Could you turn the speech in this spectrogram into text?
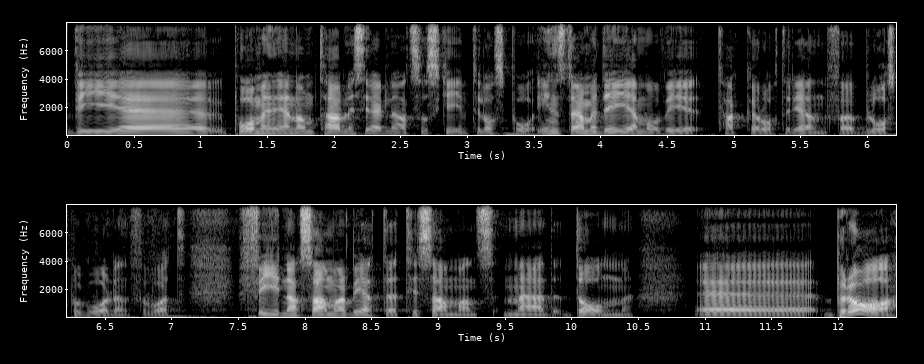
vi uh, påminner igen om tävlingsreglerna, alltså skriv till oss på Instagram med DM och vi tackar återigen för Blåsbogården för vårt fina samarbete tillsammans med dem. Eh, bra,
